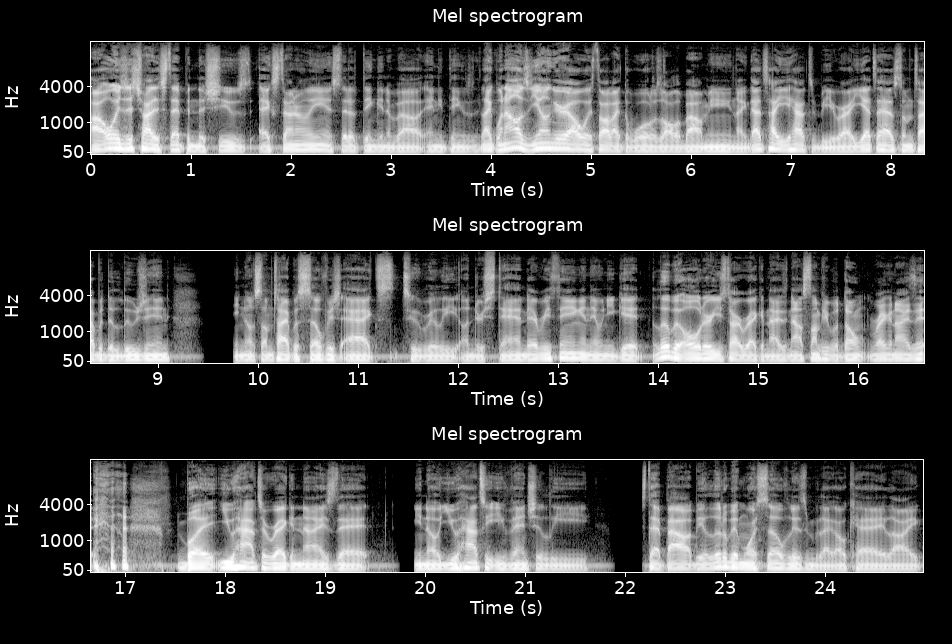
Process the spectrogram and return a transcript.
I always just try to step in the shoes externally instead of thinking about anything. Like when I was younger, I always thought like the world was all about me. Like that's how you have to be, right? You have to have some type of delusion you know, some type of selfish acts to really understand everything. And then when you get a little bit older, you start recognizing. Now, some people don't recognize it, but you have to recognize that, you know, you have to eventually step out, be a little bit more selfless and be like, okay, like,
